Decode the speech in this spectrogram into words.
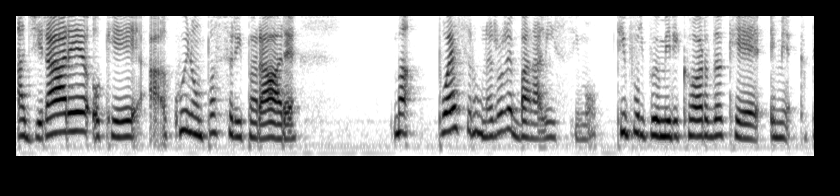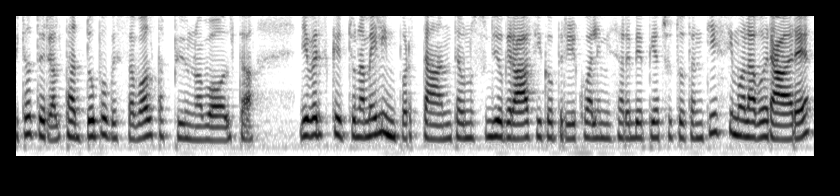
aggirare o che, a cui non posso riparare, ma può essere un errore banalissimo. Tipo, tipo mi ricordo che, e mi è capitato in realtà dopo questa volta più di una volta, di aver scritto una mail importante a uno studio grafico per il quale mi sarebbe piaciuto tantissimo lavorare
